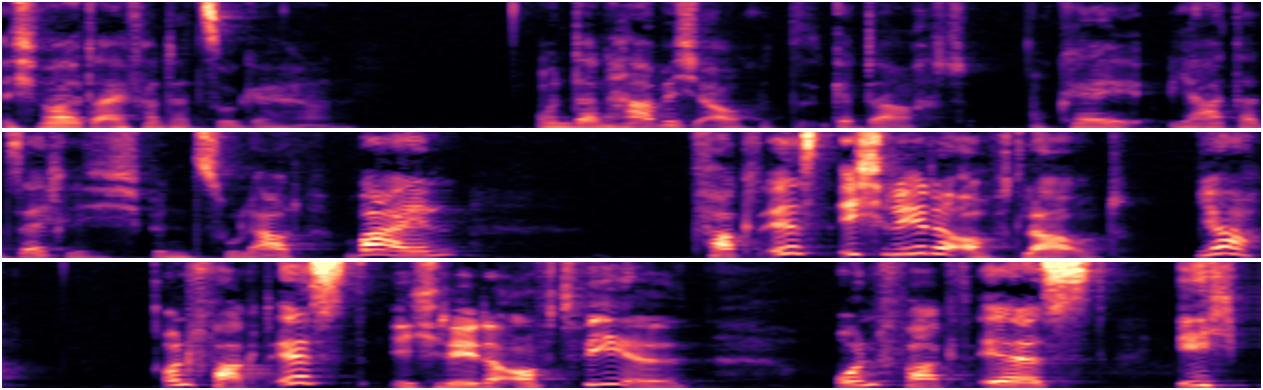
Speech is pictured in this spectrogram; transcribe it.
Ich wollte einfach dazugehören. Und dann habe ich auch gedacht, okay, ja, tatsächlich, ich bin zu laut, weil Fakt ist, ich rede oft laut. Ja. Und Fakt ist, ich rede oft viel. Und Fakt ist, ich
